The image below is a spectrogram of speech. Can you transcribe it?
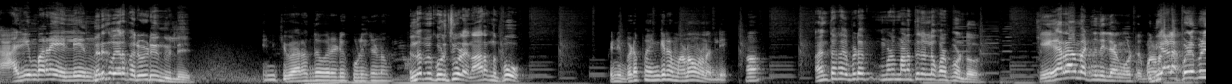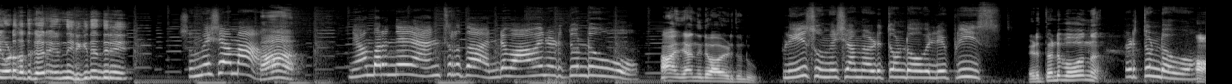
കാര്യം പറയല്ലേ എന്ന്. നിനക്ക് വേറെ പരിപാടി പരിപാടിയൊന്നുമില്ലേ? എനിക്ക് വേറെ എന്തോ പരിപാടി കുളിക്കണം. എന്നാ പോയി കുളിച്ചൂടെ നാറന്ന് പോ. പിന്നെ ഇവിടെ ഭയങ്കര മണമാണല്ലേ? ആ എന്താ ഇവിടെ നമ്മുടെ മണത്തിലല്ലോ കുഴപ്പമുണ്ടോ? കേറാൻ പറ്റുന്നില്ല അങ്ങോട്ട് മണം. ഇയാൾ എപ്പോഴെപ്പോഴും ഇങ്ങോട്ട് കത്ത് കയറി ഇരുന്ന് ഇരിക്കുന്നത് എന്തിന് ആ. ഞാൻ പറഞ്ഞ ആൻസർ താ എന്റെ വാവൻ എടുത്തോണ്ട് പോവോ? ആ ഞാൻ നിന്റെ വാവ എടുത്തോണ്ട് പോകും പ്ലീസ് ഉണ്ണിശാമ എടുത്തോണ്ട് പോവല്ലേ? പ്ലീസ് എടുത്തോണ്ട് പോവുന്നു എടുത്തോണ്ട് പോവോ? ആ.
